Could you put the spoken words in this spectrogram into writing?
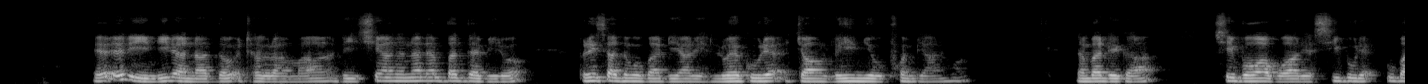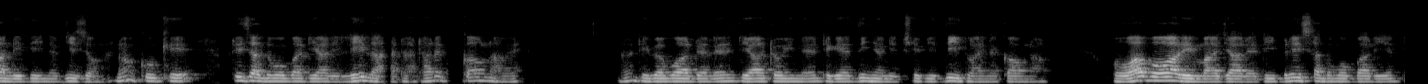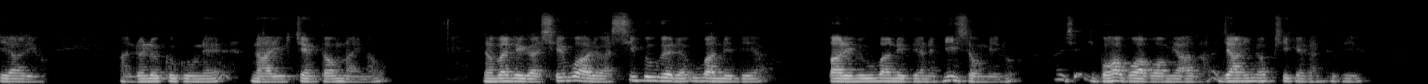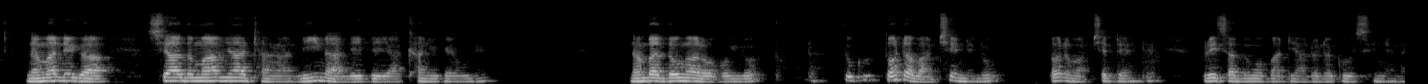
အဲအဲ့ဒီနိဒာနာသောအထဂရမှာဒီရှင်အနန္ဒနဲ့ပတ်သက်ပြီးတော့ပရိစ္ဆသမုပ္ပါတရားတွေလွယ်ကူတဲ့အကြောင်း၄မျိုးဖွင့်ပြတယ်ပေါ့နံပါတ်၁ကရှေးဘဝဘဝတွေစီးပူတဲ့ဥပနိတိနဲ့ပြည့်စုံတယ်နော်အခုခေတ်ပရိစ္ဆသမုပ္ပါတရားတွေလေးလာတာဒါလည်းကောင်းတာပဲနော်ဒီဘဘဝတည်းလည်းတရားထုတ်ရင်လည်းတကယ်သိဉာဏ်တွေဖြစ်ပြီးသိသွားရင်လည်းကောင်းတာဘ ဝဘဝတွေမှာကြတယ်ဒီပရိစ္ဆသမုပ္ပါတရားတွေကိုလွယ်လွယ်ကူကူနဲ့နာယူကျင့်သုံးနိုင်တော့နံပါတ်၄ကရှေးဘဝတွေကစီးပူခဲ့တဲ့ဥပနိတေယပါရမီဥပနိတေယနဲ့ပြည့်စုံနေလို့ဘဝဘဝဘဝများစွာအကြာကြီးတော့ဖြည့်ခဲ့တာသူပြည့်နံပါတ်၄ကဆရာသမားများထံကနီးနာနေတေယခံယူခဲ့ဦးတယ်နံပါတ်3ကတော့ဘုန်းကြီးတို့သူသောတာပန်ဖြစ်နေလို့သောတာပန်ဖြစ်တဲ့အတွက်ပ ရိစ္ဆသမုပ္ပါတရားလို့လည်းကိုယ်ဆင်ញတယ်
